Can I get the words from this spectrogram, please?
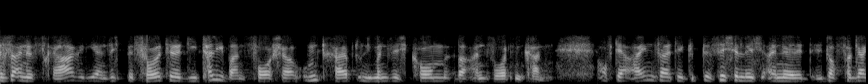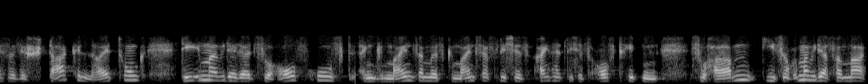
Das ist eine Frage, die an sich bis heute die Taliban-Forscher umtreibt und die man sich kaum beantworten kann. Auf der einen Seite gibt es sicherlich eine doch vergleichsweise starke Leitung, die immer wieder dazu aufruft, ein gemeinsames, gemeinschaftliches, einheitliches Auftreten zu haben, die es auch immer wieder vermag,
